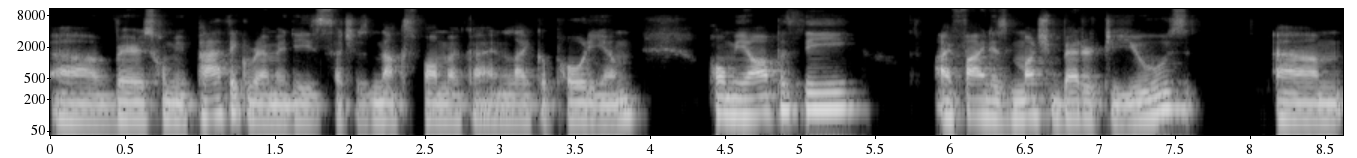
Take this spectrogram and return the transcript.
uh, various homeopathic remedies such as Nux vomica and Lycopodium. Homeopathy, I find, is much better to use um,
